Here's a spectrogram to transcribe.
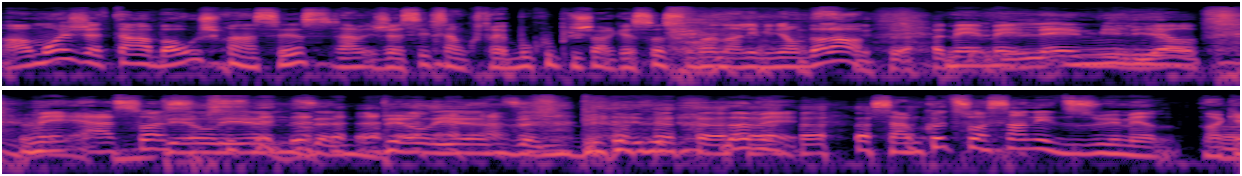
Alors, moi, je t'embauche, Francis. Je sais que ça me coûterait beaucoup plus cher que ça, souvent dans les millions de dollars. mais, mais, les millions. Mais à 60... Billions and billions and billions. non, mais ça me coûte 78 000. OK?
